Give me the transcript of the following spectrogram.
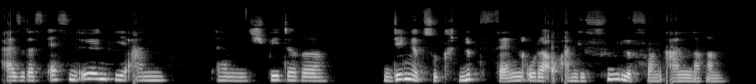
Also das Essen irgendwie an ähm, spätere Dinge zu knüpfen oder auch an Gefühle von anderen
